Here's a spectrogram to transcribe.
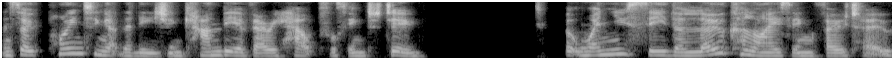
And so pointing at the lesion can be a very helpful thing to do. But when you see the localizing photo,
